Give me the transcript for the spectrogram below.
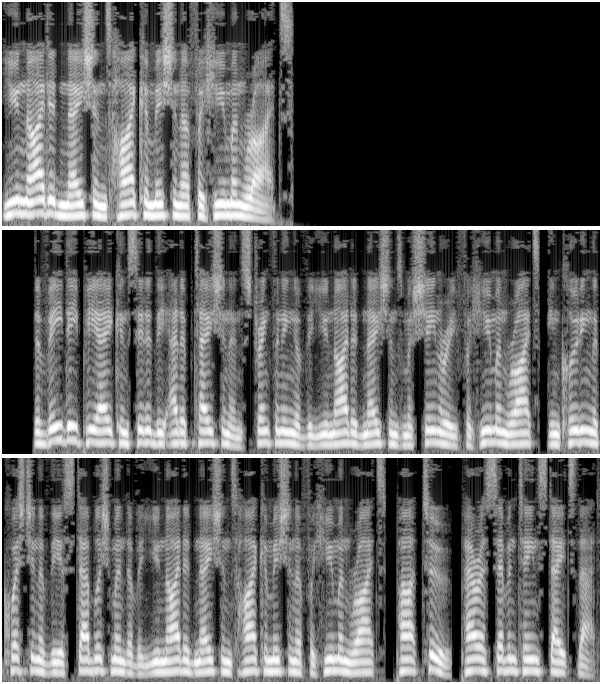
United Nations High Commissioner for Human Rights The VDPA considered the adaptation and strengthening of the United Nations machinery for human rights, including the question of the establishment of a United Nations High Commissioner for Human Rights. Part 2, Para 17 states that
